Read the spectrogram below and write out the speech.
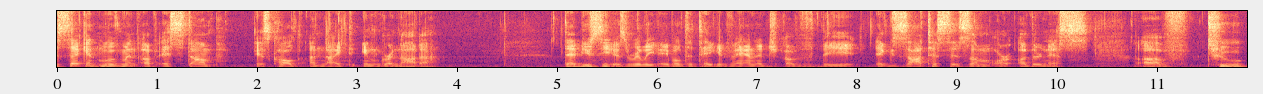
The second movement of Estampe is called A Night in Granada. Debussy is really able to take advantage of the exoticism or otherness of two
